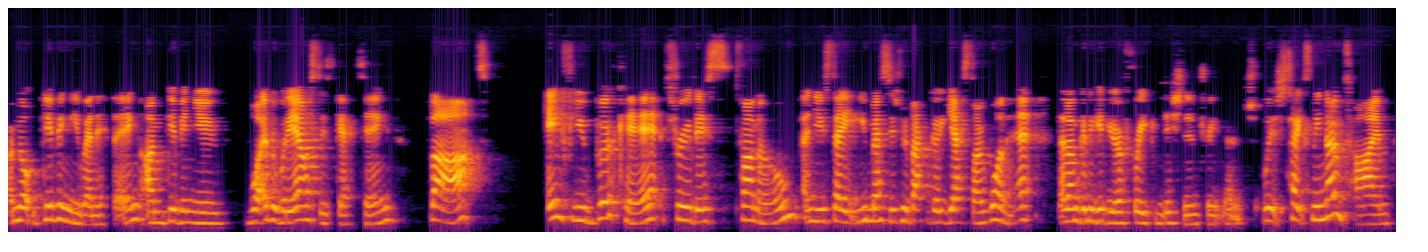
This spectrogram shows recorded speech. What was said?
I'm not giving you anything. I'm giving you what everybody else is getting but if you book it through this funnel and you say you message me back and go yes i want it then i'm going to give you a free conditioning treatment which takes me no time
